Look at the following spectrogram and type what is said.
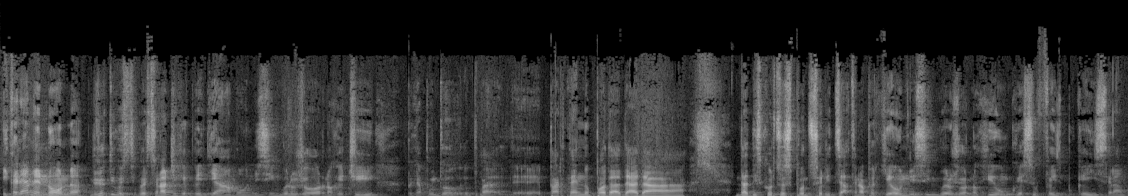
Italiano e non, di tutti questi personaggi che vediamo ogni singolo giorno, che ci, perché appunto eh, partendo un po' da, da, da- dal discorso sponsorizzato, no? perché ogni singolo giorno chiunque su Facebook e Instagram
